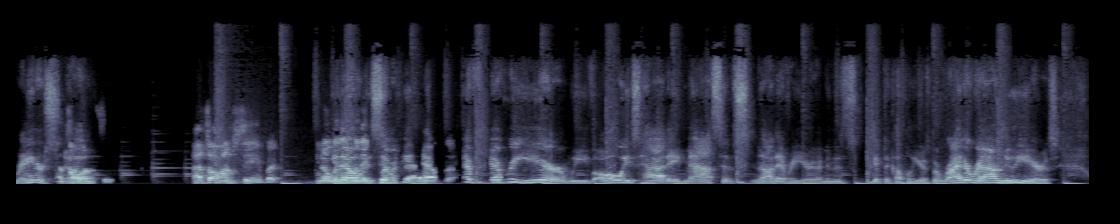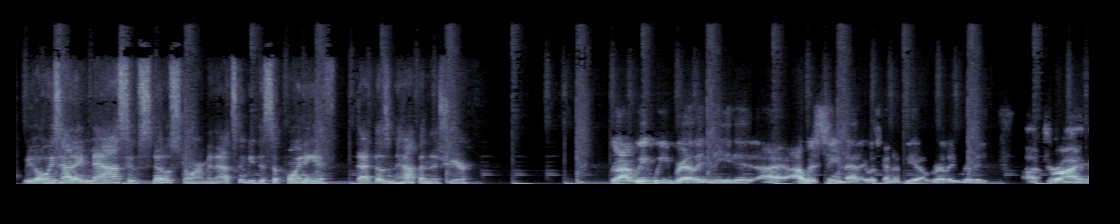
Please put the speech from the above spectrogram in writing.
rain or snow. That's all I'm seeing. That's all I'm seeing. But you know, when you know, they, when they every, every, year we've always had a massive, not every year, I mean, it's skipped a couple years, but right around New Year's, we've always had a massive snowstorm. And that's going to be disappointing if that doesn't happen this year. Yeah, we, we really need it. I, I was seeing that it was going to be a really, really uh, dry,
